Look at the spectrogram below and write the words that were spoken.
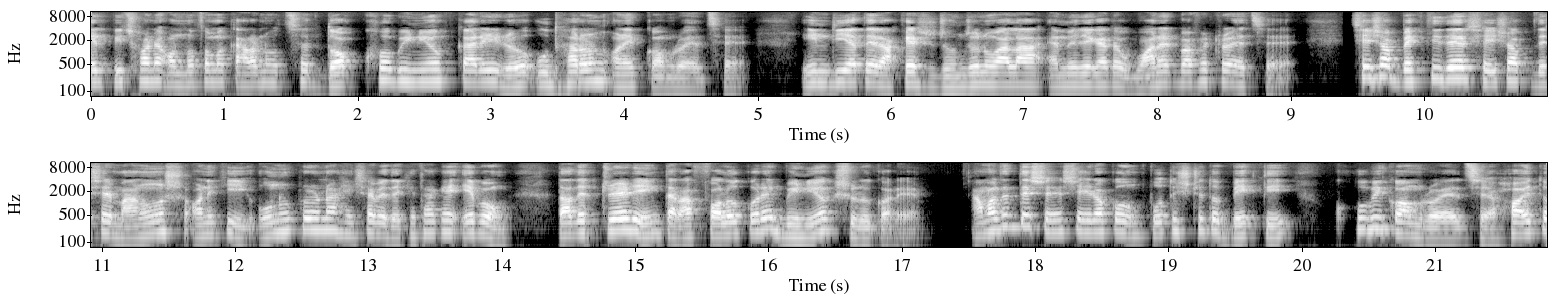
এর পিছনে অন্যতম কারণ হচ্ছে দক্ষ বিনিয়োগকারীরও উদাহরণ অনেক কম রয়েছে। ইন্ডিয়াতে রাকেশ ঝুনঝুনওয়ালা, আমেরিকাতে ওয়ারেন বাফেট রয়েছে। সেই সব ব্যক্তিদের সেই সব দেশের মানুষ অনেকেই অনুপ্রেরণা হিসাবে দেখে থাকে এবং তাদের ট্রেডিং তারা ফলো করে, বিনিয়োগ শুরু করে। আমাদের দেশে সেই রকম প্রতিষ্ঠিত ব্যক্তি খুবই কম রয়েছে। হয়তো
